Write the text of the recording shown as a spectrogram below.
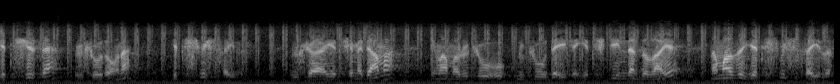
yetişirse rükû da ona yetişmiş sayılır. Rükûya yetişemedi ama imama rükû, rükûda işte yetiştiğinden dolayı namazı yetişmiş sayılır.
